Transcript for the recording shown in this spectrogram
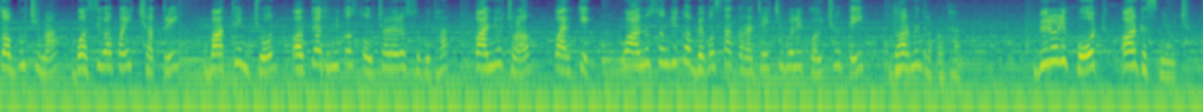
ସବୁଜିମା ବସିବା ପାଇଁ ଛତ୍ରୀ ବାଥିଂ ଜୋନ୍ ଅତ୍ୟାଧୁନିକ ଶୌଚାଳୟର ସୁବିଧା ପାନୀୟ ଜଳ ପାର୍କିଂ ଓ ଆନୁଷଙ୍ଗିକ ବ୍ୟବସ୍ଥା କରାଯାଇଛି ବୋଲି କହିଛନ୍ତି Dharmendra Pradhan. Bureau report Argus news.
